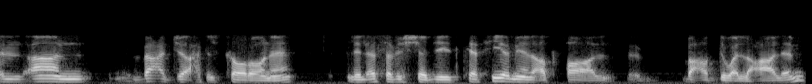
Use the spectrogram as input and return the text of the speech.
الآن بعد جائحة الكورونا للأسف الشديد كثير من الأطفال بعض دول العالم.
